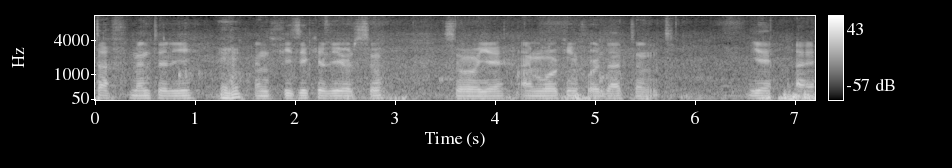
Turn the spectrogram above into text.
tough mentally Mhm. and physically also. So yeah, I'm working for that, and yeah, I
